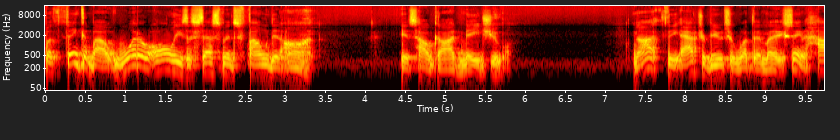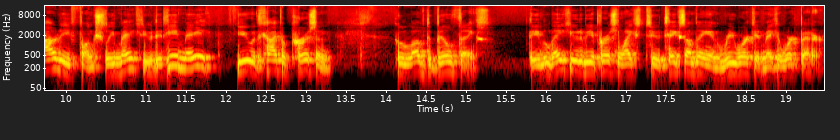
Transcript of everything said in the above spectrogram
But think about what are all these assessments founded on? It's how God made you. Not the attributes of what that may seem. How did he functionally make you? Did he make you the type of person who loved to build things? Did he make you to be a person who likes to take something and rework it, make it work better?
